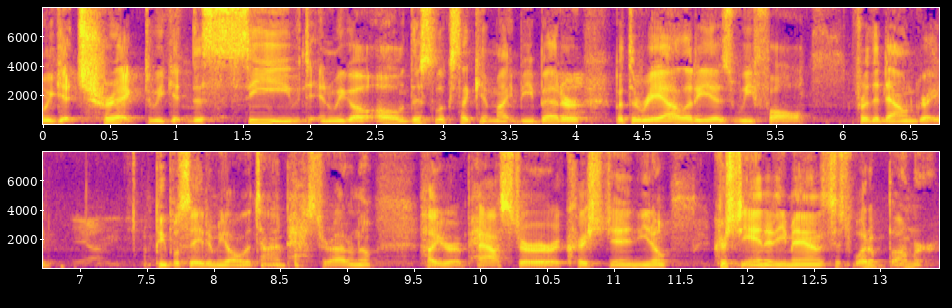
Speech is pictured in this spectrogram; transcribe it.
we get tricked, we get deceived, and we go, oh, this looks like it might be better. But the reality is, we fall for the downgrade. People say to me all the time, Pastor, I don't know how you're a pastor or a Christian. You know, Christianity, man, it's just what a bummer.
